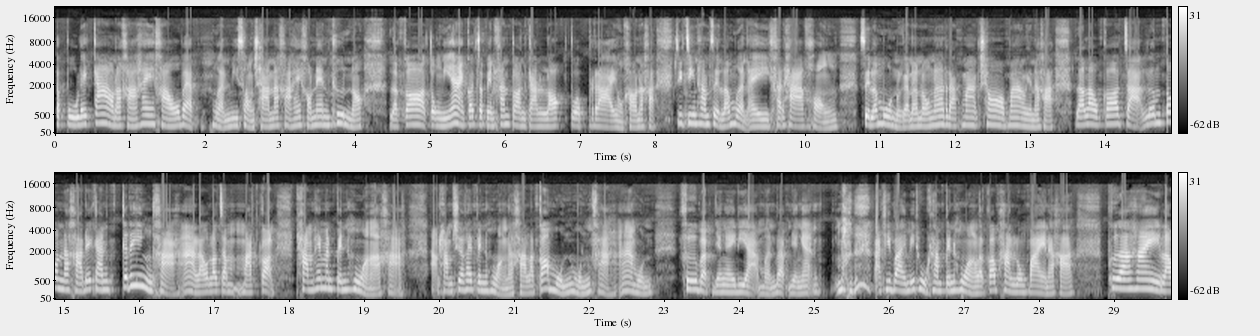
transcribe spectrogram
ตะปูเลขเก้านะคะ ให้เขาแบบเหมือนมีสองชั้นนะคะ ให้เขาแน่นขึ้นเนาะแล้วก็ตรงนี้ก็จะเป็นขั้นตอนการล็อกตัวปลายของเขานะคะ จริง ๆทำเสร็จแล้วเหมือนไอ้คาถาของเซรามูนเหมือนกันนะน้องน่ารักมากชอบมากเลยนะคะ แล้วเราก็จะเริ่มต้นนะคะ ด้วยการกลิ้งค่ะอ่าเราเราจะมัดก่อนทำให้มันเป็นห่วงอะค่ะเอาทำเชือกให้เป็นห่วงนะคะ แล้วก็หมุนหมุนค่ะอ่าหมุน คือแบบยังไงดีอะเหมือนแบบอย่างเงี้ยอธิบายไม่ถูกทำเป็นห่วงแล้วก็พันลงไปนะคะ เพื่อให้เรา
